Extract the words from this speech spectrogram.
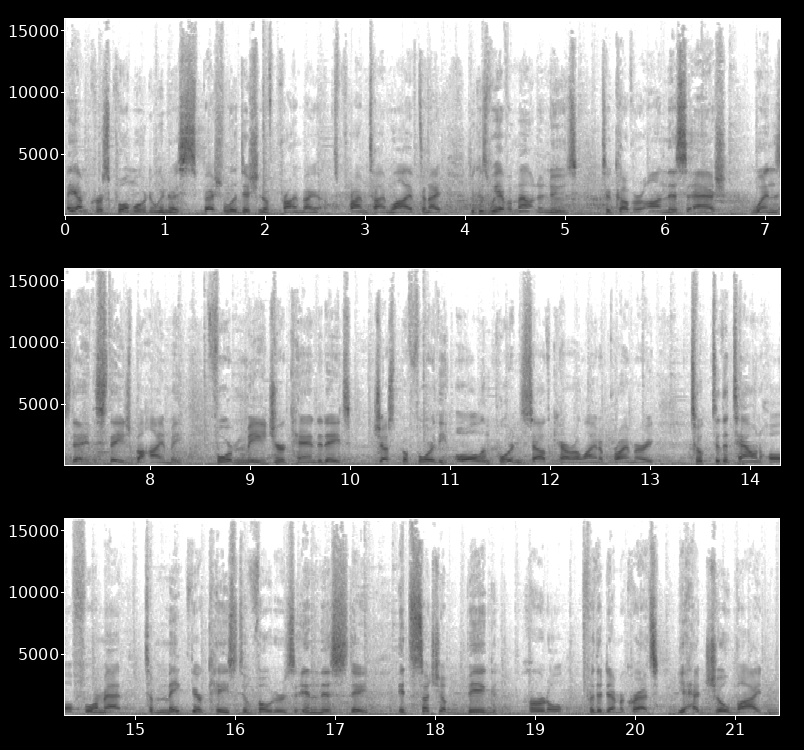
Hey, I'm Chris Cuomo. We're doing a special edition of Prime, Prime Time Live tonight because we have a mountain of news to cover on this Ash Wednesday. The stage behind me, four major candidates just before the all important South Carolina primary took to the town hall format to make their case to voters in this state. It's such a big hurdle for the Democrats. You had Joe Biden,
